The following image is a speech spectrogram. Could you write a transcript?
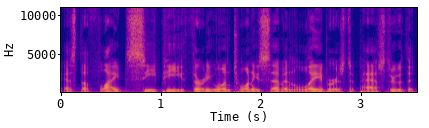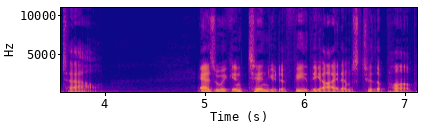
as the Flygt CP3127 labors to pass through the towel. As we continue to feed the items to the pump,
